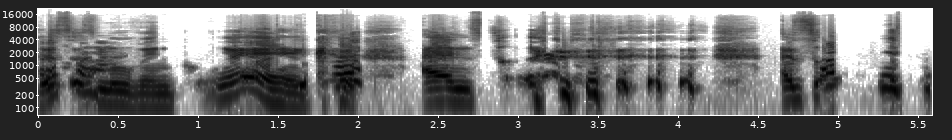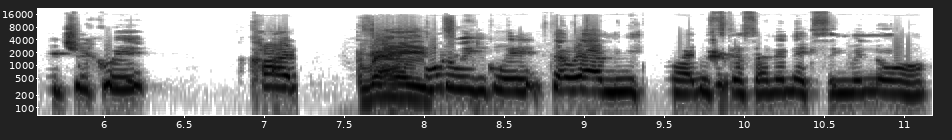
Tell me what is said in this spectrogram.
this is moving quick. and so, and so, trick way, card, right. hoodwink way. So we are meeting and discuss, and the next thing we know,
